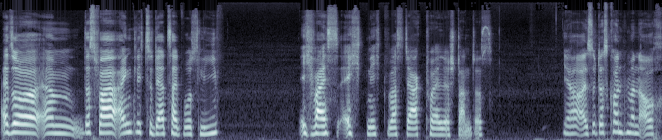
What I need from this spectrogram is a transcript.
Also, ähm, das war eigentlich zu der Zeit, wo es lief. Ich weiß echt nicht, was der aktuelle Stand ist. Ja, also das konnte man auch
